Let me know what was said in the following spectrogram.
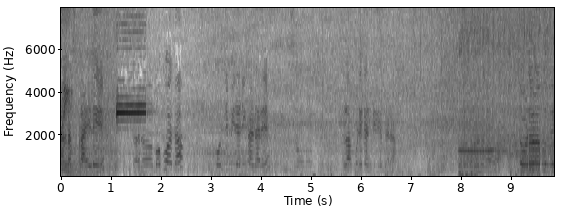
कारण फ्रायडे तर बघू आता कोणती बिर्याणी खाणार आहे. So, पुढे कंटिन्यू करा. थोड्या वेळापूर्वी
